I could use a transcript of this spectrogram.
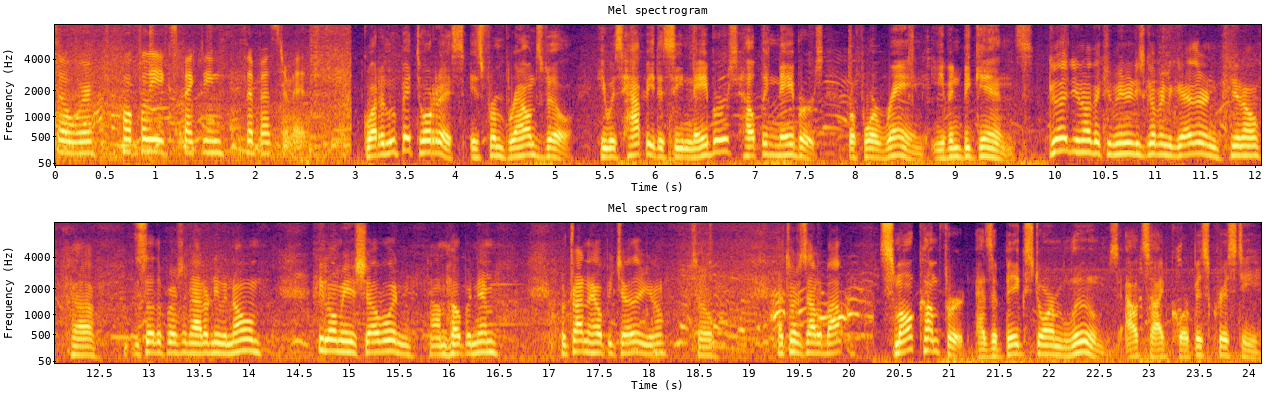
So we're hopefully expecting the best of it. Guadalupe Torres is from Brownsville. He was happy to see neighbors helping neighbors before rain even begins. Good, you know, the community's coming together and, you know, uh, this other person, I don't even know him, he loaned me a shovel and I'm helping him. We're trying to help each other, you know, so that's what it's all about. Small comfort as a big storm looms outside Corpus Christi.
